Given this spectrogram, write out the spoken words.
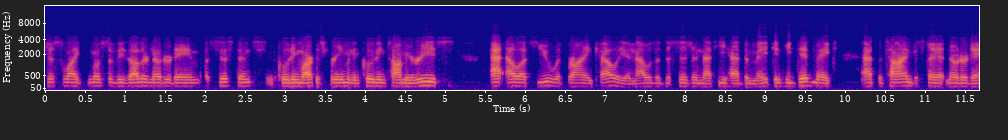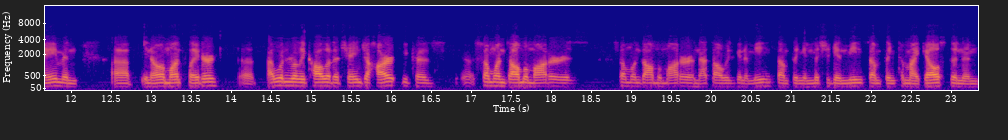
just like most of these other Notre Dame assistants, including Marcus Freeman, including Tommy Rees, at LSU with Brian Kelly, and that was a decision that he had to make, and he did make at the time to stay at Notre Dame. And uh, you know, a month later, uh, I wouldn't really call it a change of heart because you know, someone's alma mater is someone's alma mater, and that's always going to mean something. And Michigan means something to Mike Elston, and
